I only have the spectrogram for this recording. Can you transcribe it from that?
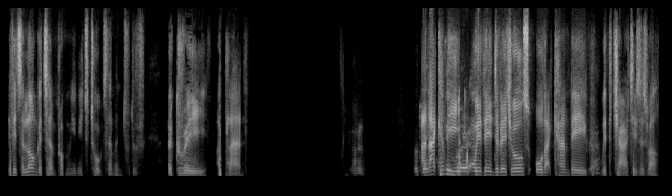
If it's a longer term problem, you need to talk to them and sort of agree a plan. Okay. And that can be with individuals or that can be yeah. with charities as well.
